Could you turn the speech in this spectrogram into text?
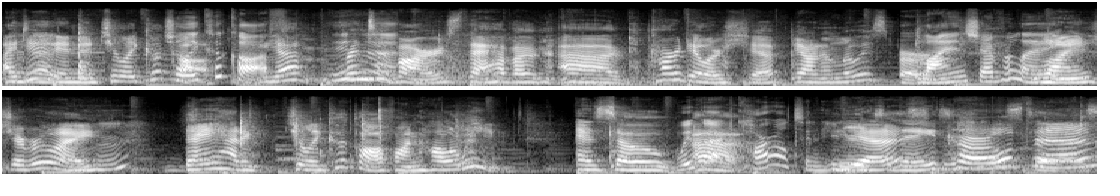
I did in a chili cook-off. chili cook-off. Yeah, friends of ours that have a uh, car dealership down in Lewisburg. Lion Chevrolet. Lion Chevrolet. Mm-hmm. They had a chili cook-off on Halloween, and so We've got uh, Carlton here Yes, today. to Carlton. taste.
